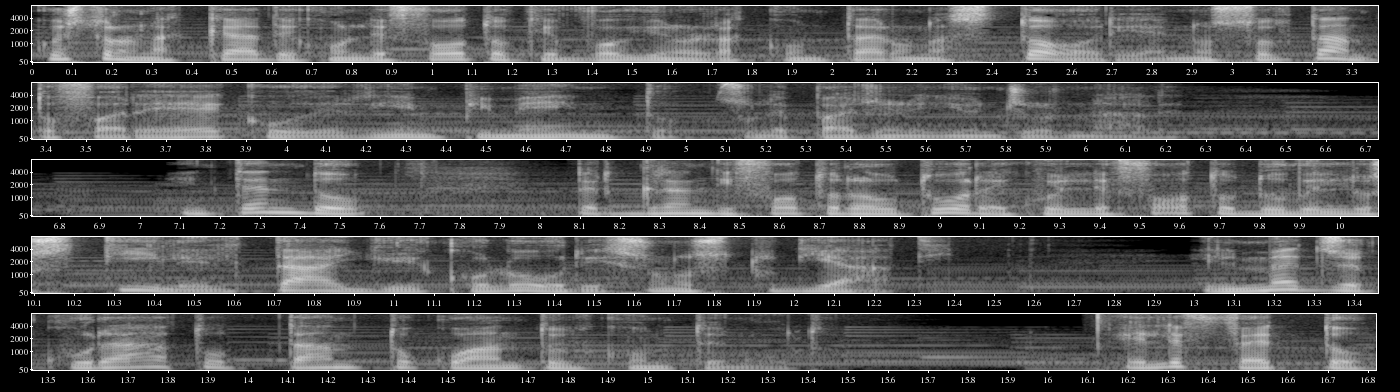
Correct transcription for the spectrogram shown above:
Questo non accade con le foto che vogliono raccontare una storia e non soltanto fare eco e riempimento sulle pagine di un giornale. Intendo per grandi foto d'autore quelle foto dove lo stile, il taglio, i colori sono studiati. Il mezzo è curato tanto quanto il contenuto. E l'effetto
